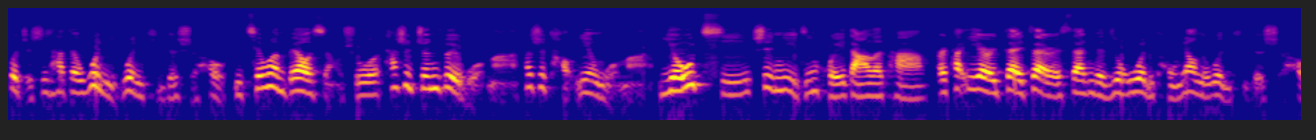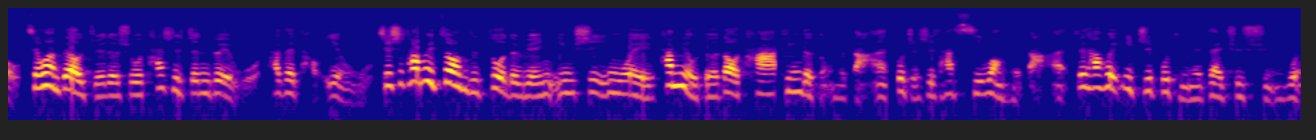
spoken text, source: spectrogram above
或者是他在问你问题的时候，你千万不要想说他是针对我吗？他是讨厌我吗？尤其是你已经回答了他，而他一而再、再而三的就问同样的问题的时候，千万不要觉得说他是针对我，他在讨厌我。其实他会这样子做的原因，是因为他没有得到他听得懂的答案，或者是他希望的答案，所以他会一直不停的再去询问。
